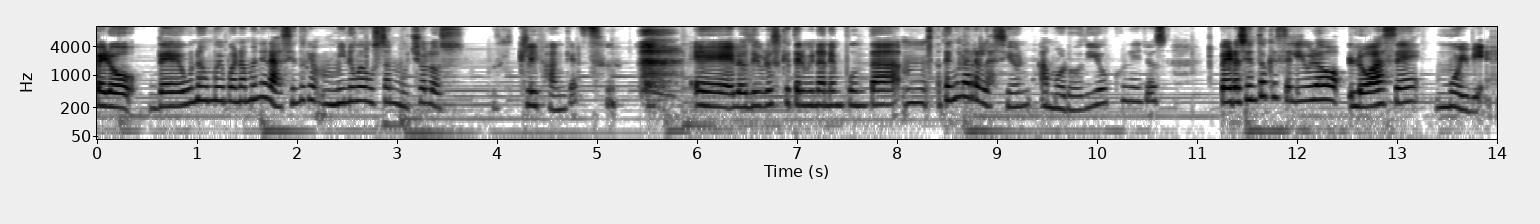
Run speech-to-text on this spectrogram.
Pero de una muy buena manera. Siento que a mí no me gustan mucho los cliffhangers. Eh, los libros que terminan en punta. Mm, tengo una relación amor-odio con ellos pero siento que este libro lo hace muy bien.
